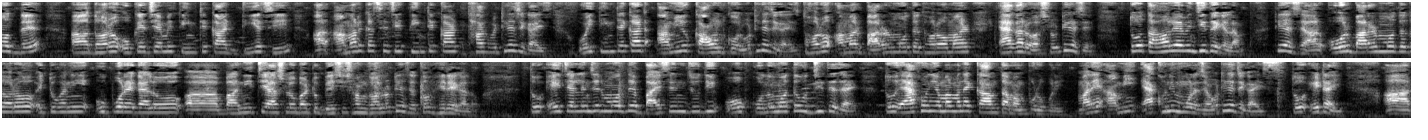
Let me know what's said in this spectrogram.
মধ্যে ধরো ওকে যে আমি তিনটে কার্ড দিয়েছি, আর আমার কাছে যে তিনটে কার্ড থাকবে, ঠিক আছে গাইস ওই তিনটে কার্ড আমিও কাউন্ট করব, ঠিক আছে গাইস ধরো আমার বারোর মধ্যে ধরো আমার এগারো আসলো, ঠিক আছে? তো তাহলে আমি জিতে গেলাম, ঠিক আছে? আর ওর বারোর মধ্যে ধরো একটুখানি উপরে গেল বা নিচে আসলো বা একটু বেশি সংখ্যা হলো, ঠিক আছে? তো হেরে গেল। তো এই চ্যালেঞ্জের মধ্যে বাইসেন যদি ও কোনো মতেও জিতে যায়, তো এখনই আমার মানে কাম তামাম পুরোপুরি। মানে আমি এখনই মরে যাব, ঠিক আছে গাইস তো এটাই। আর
